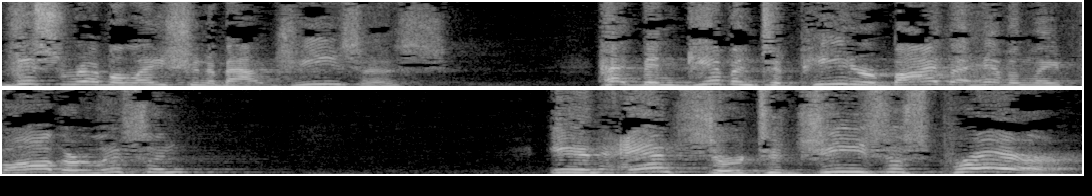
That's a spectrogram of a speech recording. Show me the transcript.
This revelation about Jesus had been given to Peter by the Heavenly Father, listen, in answer to Jesus' prayer.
